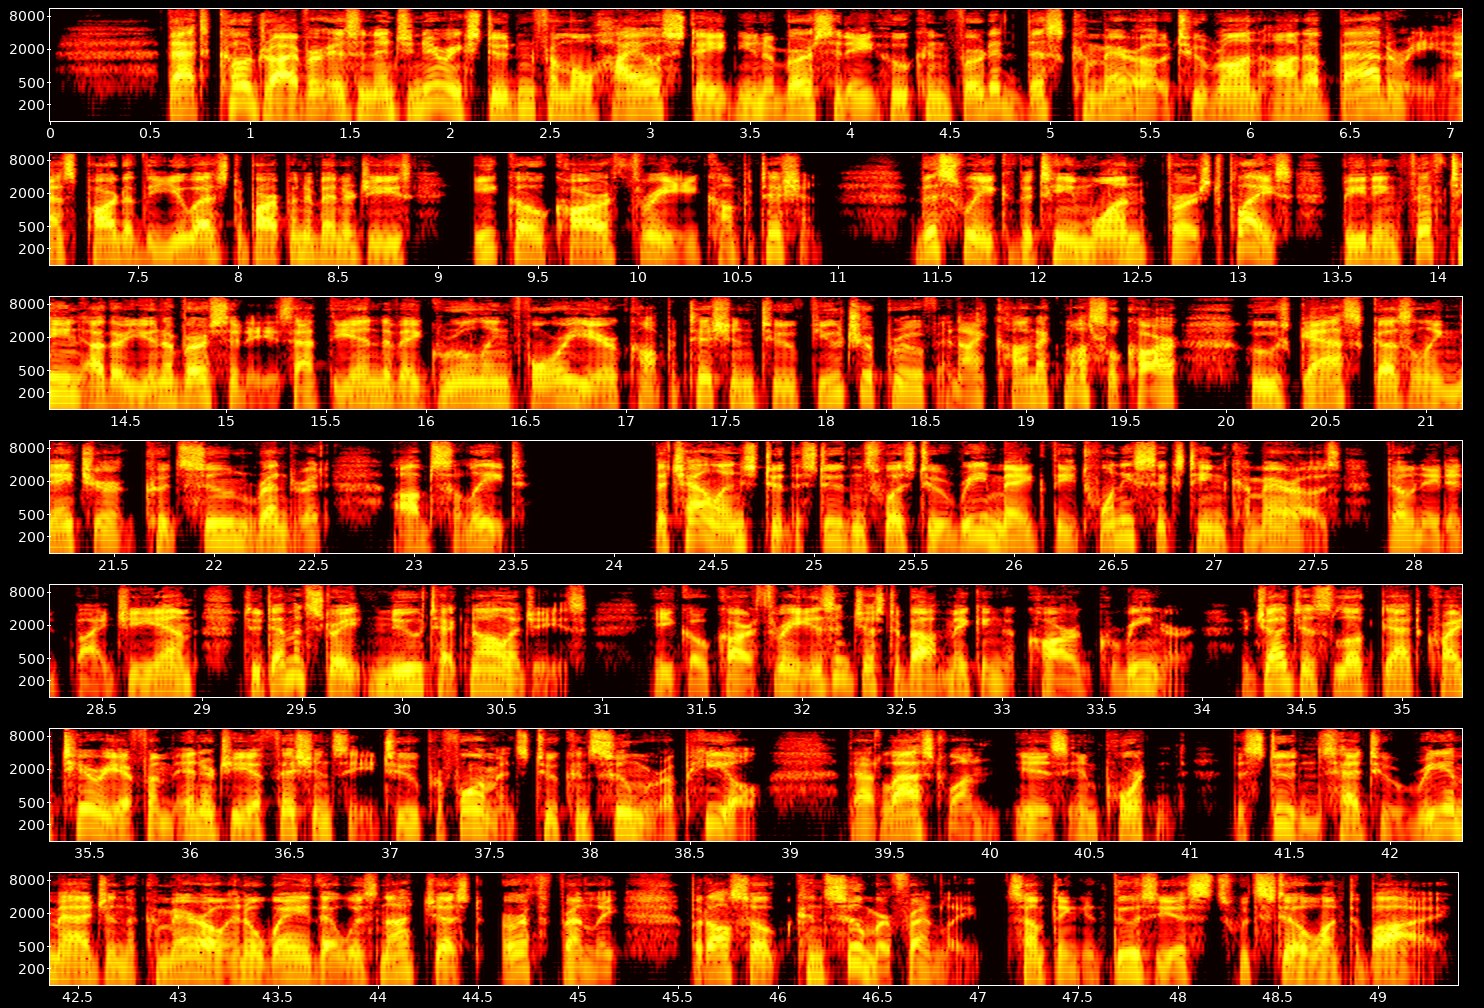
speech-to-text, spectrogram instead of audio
That co-driver is an engineering student from Ohio State University who converted this Camaro to run on a battery as part of the U.S. Department of Energy's EcoCar 3 competition. This week, the team won first place, beating 15 other universities at the end of a grueling four-year competition to future-proof an iconic muscle car whose gas-guzzling nature could soon render it obsolete. The challenge to the students was to remake the 2016 Camaros, donated by GM, to demonstrate new technologies. EcoCar 3 isn't just about making a car greener. Judges looked at criteria from energy efficiency to performance to consumer appeal. That last one is important. The students had to reimagine the Camaro in a way that was not just earth friendly, but also consumer friendly, something enthusiasts would still want to buy.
